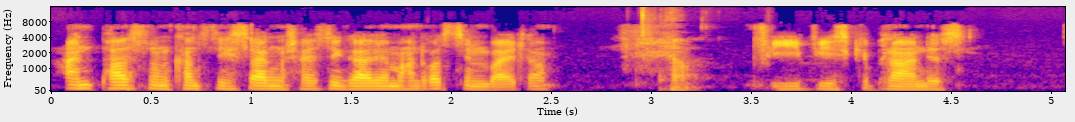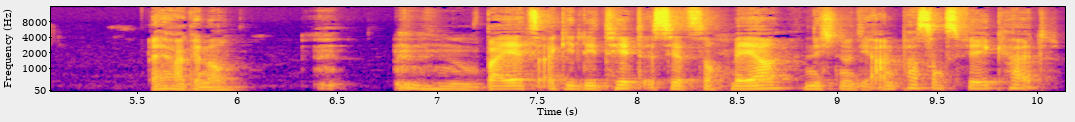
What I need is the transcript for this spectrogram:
anpassen und kannst nicht sagen, scheißegal, wir machen trotzdem weiter. Ja. Wie, wie es geplant ist. Ja, genau. Bei jetzt Agilität ist jetzt noch mehr, nicht nur die Anpassungsfähigkeit,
